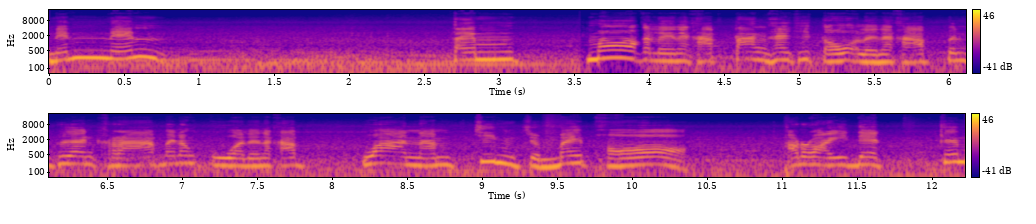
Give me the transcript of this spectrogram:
เน้นๆ เต็มหม้อกันเลยนะครับ ตั้งให้ที่โต๊ะเลยนะครับ เพื่อนๆครับไม่ต้องกลัวเลยนะครับ ว่าน้ำจิ้มจะไม่พอ อร่อยเด็ดเข้ม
